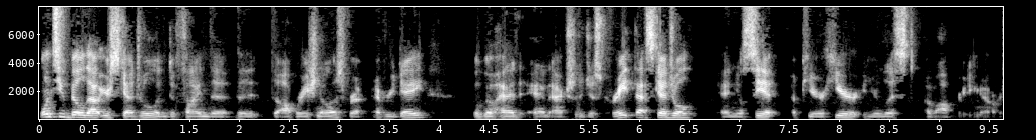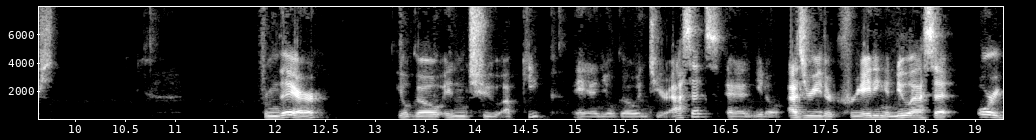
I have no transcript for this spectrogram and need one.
once you build out your schedule and define the, the, the operation hours for every day, we'll go ahead and actually just create that schedule and you'll see it appear here in your list of operating hours. From there, you'll go into upkeep and you'll go into your assets. And you know as you're either creating a new asset or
